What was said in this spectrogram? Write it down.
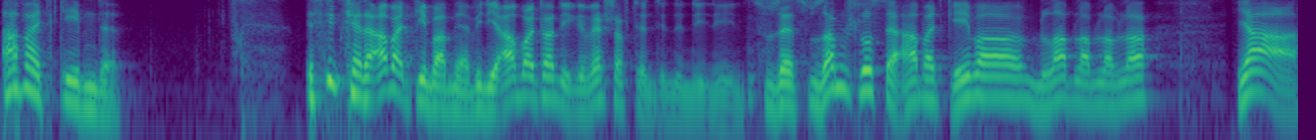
Arbeitgebende. Es gibt keine Arbeitgeber mehr, wie die Arbeiter, die Gewerkschaft, die, die, die, die Zusammenschluss der Arbeitgeber, bla bla bla bla. Ja,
